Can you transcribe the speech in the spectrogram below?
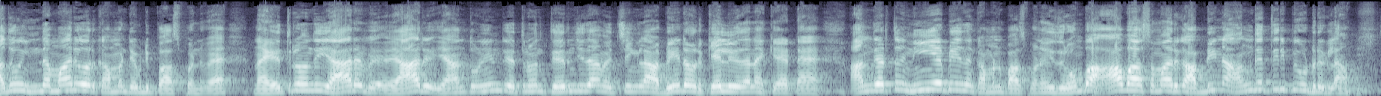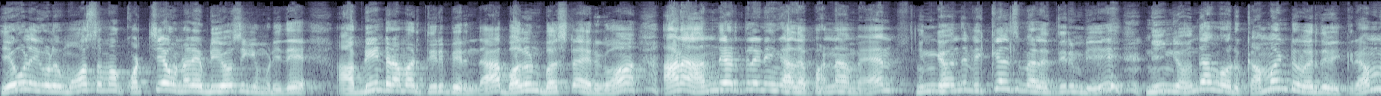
அதுவும் இந்த மாதிரி ஒரு கமெண்ட் எப்படி பாஸ் பண்ணுவேன் நான் எடுத்துகிட்டு வந்து யார் யார் என் துணின்னு எடுத்துகிட்டு வந்து தெரிஞ்சு தான் வச்சிங்களா? அப்படின்ற ஒரு கேள்வி தான் நான் கேட்டேன். அந்த இடத்துல நீ எப்படி இந்த கமெண்ட் பாஸ் பண்ண இது ரொம்ப ஆபாசமாக இருக்குது அப்படின்னு அங்கே திருப்பி விட்டுருக்கலாம். எவ்வளோ இவ்வளோ மோசமாக கொச்சையாக உன்னால் எப்படி யோசிக்க முடியுது? அப்படின்ற மாதிரி திருப்பி இருந்தால் பலூன் பஸ்ட்டாக இருக்கும். ஆனால் அந்த இடத்துல நீங்கள் அதை பண்ணாமல் இங்கே வந்து விக்கல்ஸ் மேலே திரும்பி நீங்கள் வந்து அங்கே ஒரு கமெண்ட் வருது விக்ரம்.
